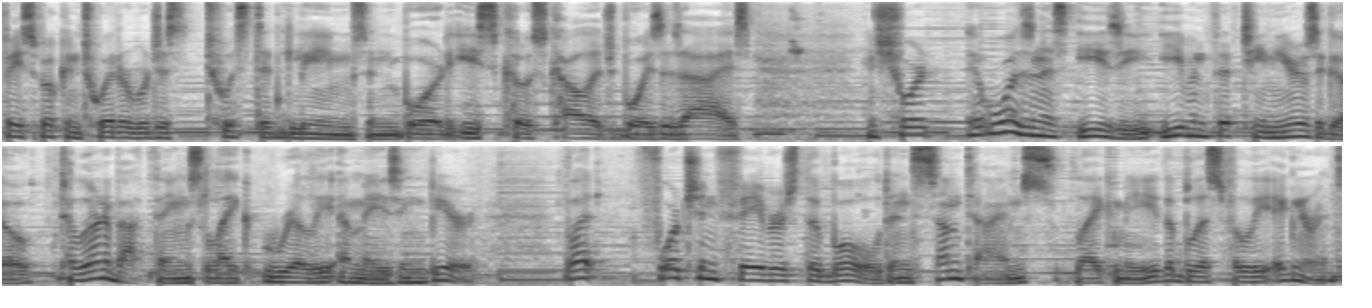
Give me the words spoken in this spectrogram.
Facebook and Twitter were just twisted gleams in bored East Coast college boys' eyes. In short, it wasn't as easy, even 15 years ago, to learn about things like really amazing beer. But fortune favors the bold, and sometimes, like me, the blissfully ignorant.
